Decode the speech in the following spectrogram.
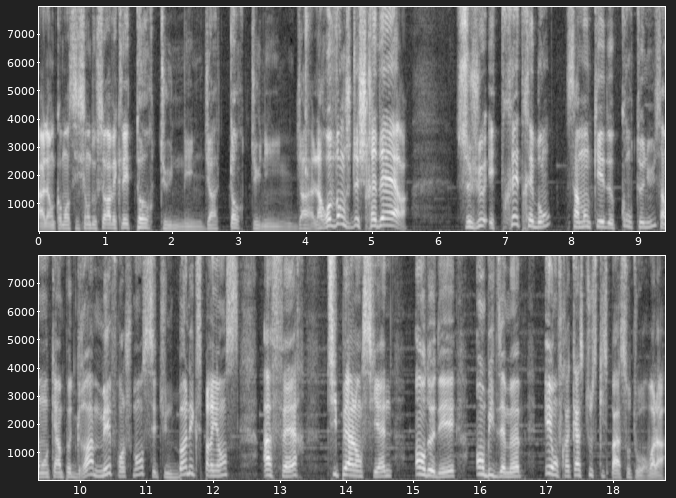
Allez, on commence ici en douceur avec les Tortues Ninja, Tortues Ninja, la revanche de Shredder. Ce jeu est très très bon, ça manquait de contenu, ça manquait un peu de gras, mais franchement c'est une bonne expérience à faire, typée à l'ancienne, en 2D, en beat'em up, et on fracasse tout ce qui se passe autour. Voilà.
